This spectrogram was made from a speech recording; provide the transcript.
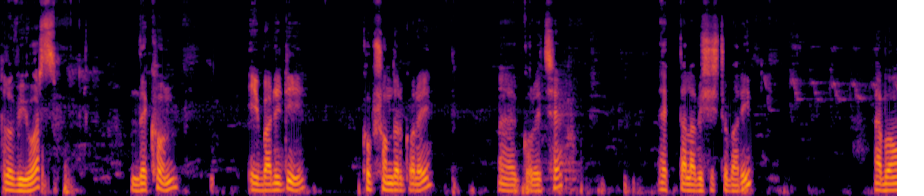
হ্যালো ভিউয়ার্স, দেখুন, এই বাড়িটি খুব সুন্দর করে করেছে। একতলা বিশিষ্ট বাড়ি এবং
